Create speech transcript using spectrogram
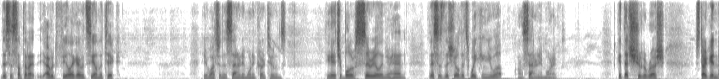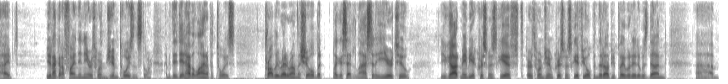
this is something I, I would feel like I would see on the tick. You're watching the Saturday morning cartoons. You get your bowl of cereal in your hand. This is the show that's waking you up on Saturday morning. Get that sugar rush, start getting hyped. You're not going to find any Earthworm Jim toys in store. I mean, they did have a lineup of toys probably right around the show, but like I said, lasted a year or two. You got maybe a Christmas gift, Earthworm Jim Christmas gift. You opened it up, you played with it, it was done. Um,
